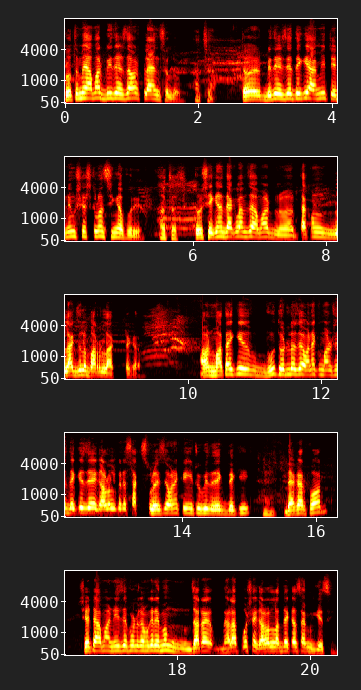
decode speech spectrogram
প্রথমে আমার বিদেশ যাওয়ার প্ল্যান ছিল। আচ্ছা। তো বিদেশ যেতে গিয়ে আমি ট্রেনিং শেষ করলাম সিঙ্গাপুরে। আচ্ছা আচ্ছা। তো সেখানে দেখলাম যে আমার তখন লাগছিল বারো লাখ টাকা। আমার মাথায় কি ভূত উঠল যে অনেক মানুষের দেখি যে গাড়ল করে সাকসেসফুল হয়েছে অনেকে ইউটিউবে দেখ- দেখি। দেখার পর সেটা আমার নিজে প্রোগ্রাম করে এবং যারা ভেড়া পোষে গাড়লাদের কাছে আমি গেছি।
